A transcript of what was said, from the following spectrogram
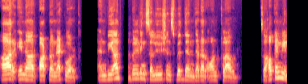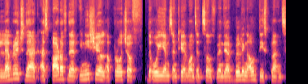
are in our partner network, and we are building solutions with them that are on cloud. So how can we leverage that as part of their initial approach of the OEMs and tier ones itself when they are building out these plans?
